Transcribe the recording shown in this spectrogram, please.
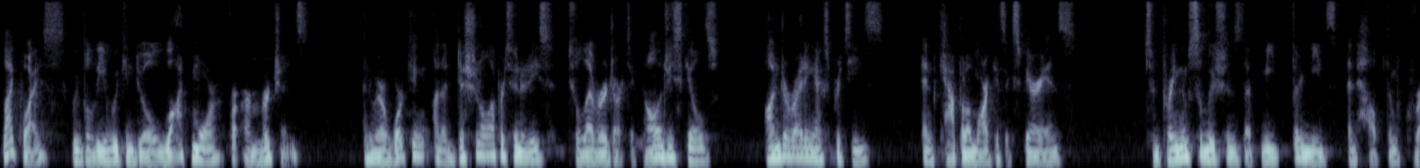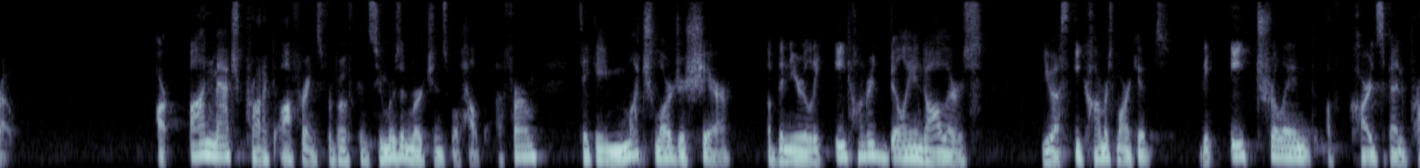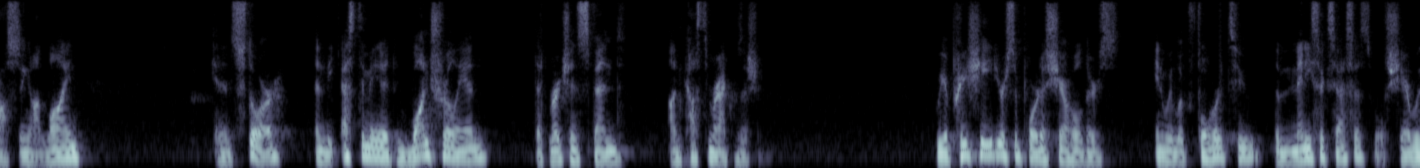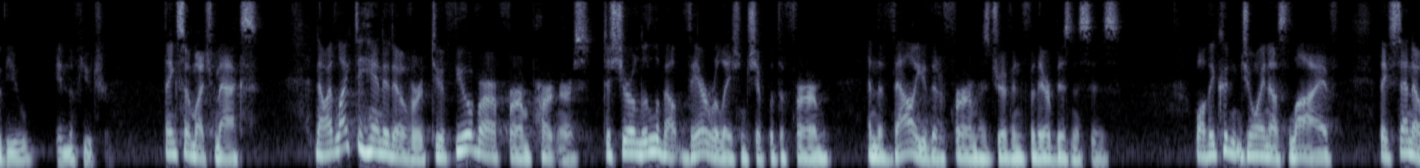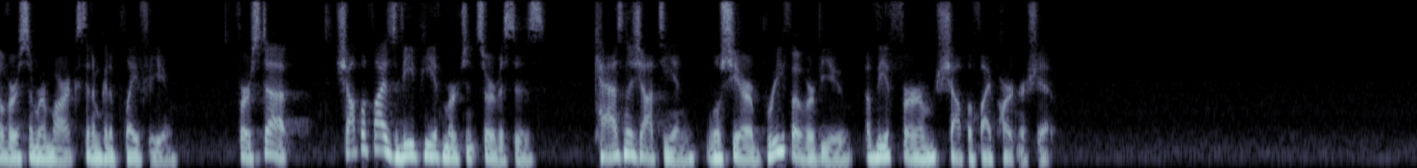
Likewise, we believe we can do a lot more for our merchants, and we are working on additional opportunities to leverage our technology skills underwriting expertise, and capital markets experience to bring them solutions that meet their needs and help them grow. Our unmatched product offerings for both consumers and merchants will help Affirm take a much larger share of the nearly $800 billion US e-commerce market, the 8 trillion of card spend processing online and in store, and the estimated 1 trillion that merchants spend on customer acquisition. We appreciate your support as shareholders, and we look forward to the many successes we'll share with you in the future. Thanks so much, Max. Now I'd like to hand it over to a few of our Affirm partners to share a little about their relationship with Affirm and the value that Affirm has driven for their businesses. While they couldn't join us live, they've sent over some remarks that I'm going to play for you. First up, Shopify's VP of Merchant Services, Kaz Nejatian, will share a brief overview of the Affirm Shopify partnership.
